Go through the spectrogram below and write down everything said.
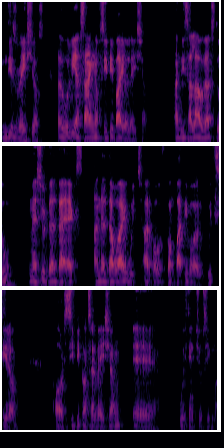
in these ratios, that will be a sign of CP violation. And this allowed us to measure delta X and delta Y, which are both compatible with zero or CP conservation uh, within two sigma.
